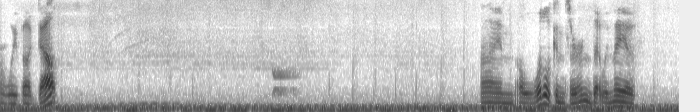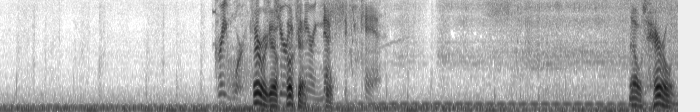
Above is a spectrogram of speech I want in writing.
Are we bugged out? I'm a little concerned that we may have. Great work. There we go. Secure Okay, engineering cool. if you can. That was harrowing.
